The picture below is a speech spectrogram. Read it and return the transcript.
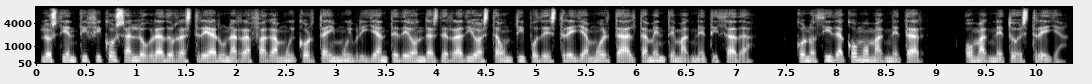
Los científicos han logrado rastrear una ráfaga muy corta y muy brillante de ondas de radio hasta un tipo de estrella muerta altamente magnetizada, conocida como magnetar, o magnetoestrella.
